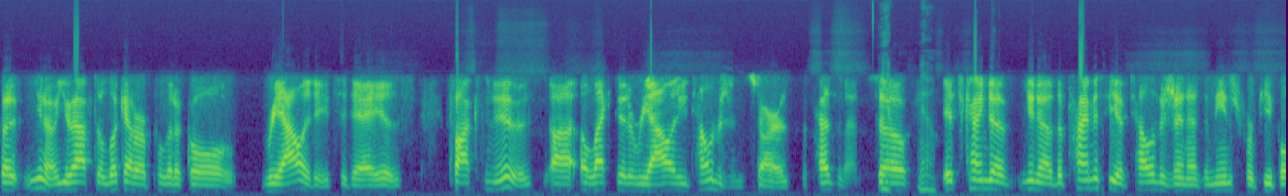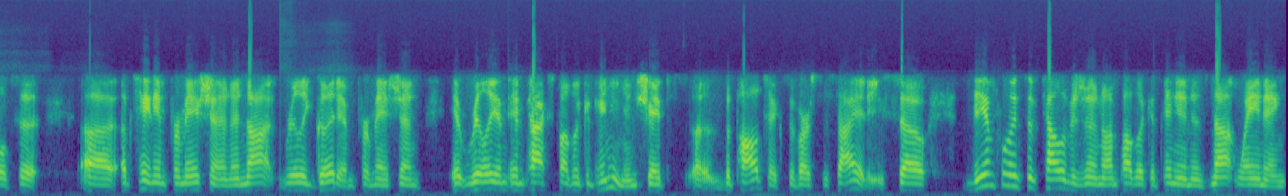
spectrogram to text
but you know, you have to look at our political reality today. Is Fox News uh, elected a reality television star as the president. So yeah, yeah. it's kind of, you know, the primacy of television as a means for people to uh, obtain information and not really good information. It really impacts public opinion and shapes uh, the politics of our society. So the influence of television on public opinion is not waning,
